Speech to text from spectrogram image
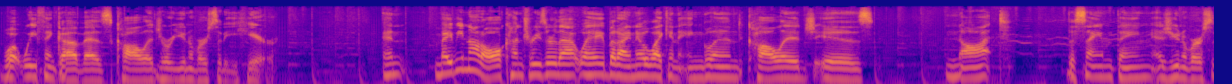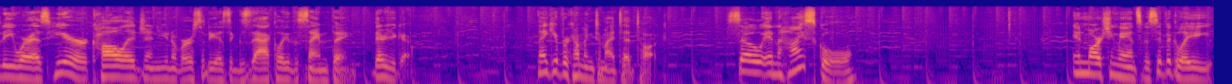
what we think of as college or university here. And maybe not all countries are that way, but I know like in England, college is not the same thing as university, whereas here, college and university is exactly the same thing. There you go. Thank you for coming to my TED Talk. So, in high school, in marching band specifically,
